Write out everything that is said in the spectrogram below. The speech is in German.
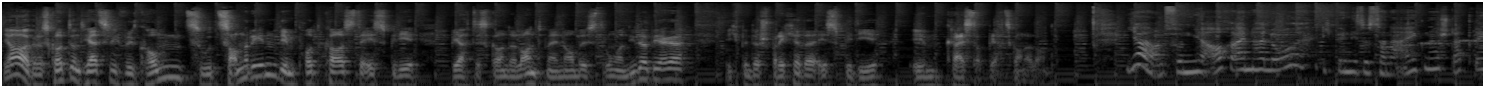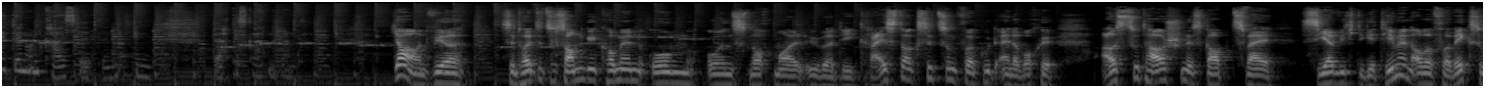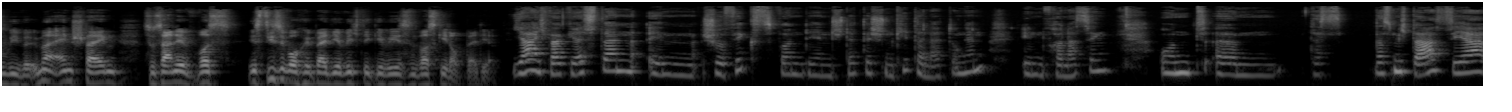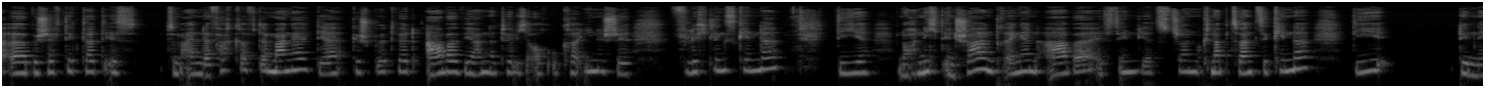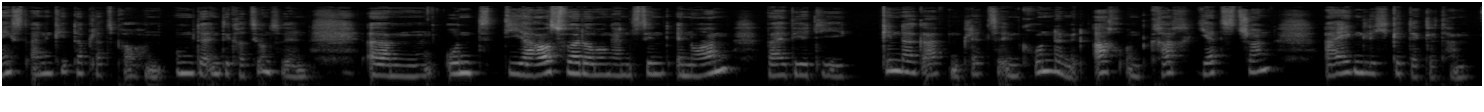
Ja, grüß Gott und herzlich willkommen zu Zusammenreden, dem Podcast der SPD Berchtesgadener Land. Mein Name ist Roman Niederberger, ich bin der Sprecher der SPD im Kreistag Berchtesgadener Land. Ja, und von mir auch ein Hallo. Ich bin die Susanne Eigner, Stadträtin und Kreisrätin in Berchtesgadener Land. Ja, und wir sind heute zusammengekommen, um uns nochmal über die Kreistagssitzung vor gut einer Woche auszutauschen. Es gab zwei sehr wichtige Themen, aber vorweg, so wie wir immer einsteigen. Susanne, was ist diese Woche bei dir wichtig gewesen? Was geht ab bei dir? Ja, ich war gestern im Schurfix von den städtischen Kita-Leitungen in Fralassing und ähm, das, was mich da sehr äh, beschäftigt hat, ist zum einen der Fachkräftemangel, der gespürt wird, aber wir haben natürlich auch ukrainische Flüchtlingskinder, die noch nicht in Scharen drängen, aber es sind jetzt schon knapp 20 Kinder, die demnächst einen Kita-Platz brauchen, um der Integrationswillen. Ähm, und die Herausforderungen sind enorm, weil wir die Kindergartenplätze im Grunde mit Ach und Krach jetzt schon eigentlich gedeckelt haben.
